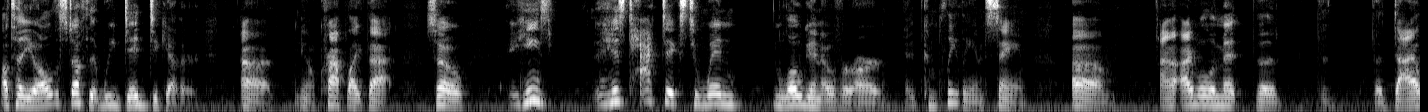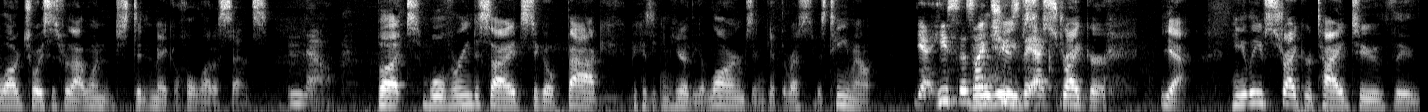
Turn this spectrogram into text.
I'll tell you all the stuff that we did together." Uh, you know, crap like that. So he's his tactics to win Logan over are completely insane. Um, I, I will admit the, the dialogue choices for that one just didn't make a whole lot of sense. No. But Wolverine decides to go back because he can hear the alarms and get the rest of his team out. Yeah, he says But I he choose the X Men. Stryker. Yeah, he leaves Stryker tied to the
